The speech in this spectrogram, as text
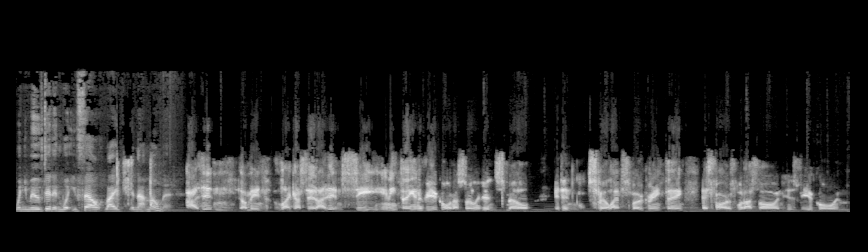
when you moved it and what you felt like in that moment? I didn't, I mean, like I said, I didn't see anything in the vehicle and I certainly didn't smell, it didn't smell like smoke or anything. As far as what I saw in his vehicle and,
